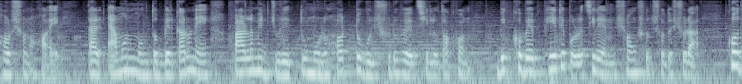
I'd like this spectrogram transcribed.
ধর্ষণ হয়। তার এমন মন্তব্যের কারণে পার্লামেন্ট জুড়ে তুমুল হট্টগোল শুরু হয়েছিল তখন। বিক্ষোভে ফেটে পড়েছিলেন সংসদ সদস্যরা। খোদ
